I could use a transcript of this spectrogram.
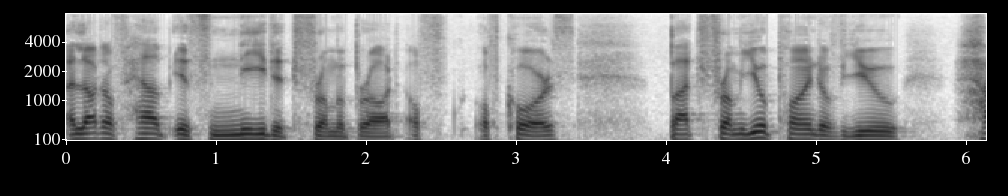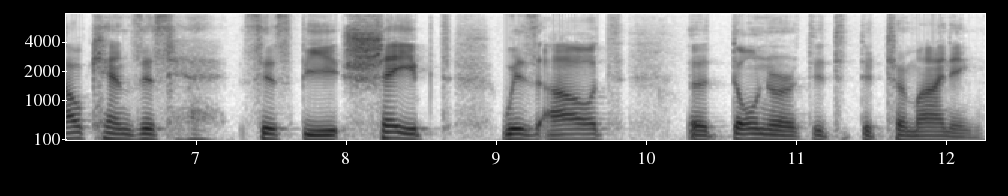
a lot of help is needed from abroad, of, of course. But from your point of view, how can this, this be shaped without a donor de determining?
